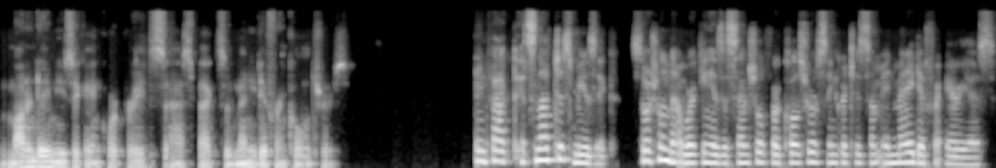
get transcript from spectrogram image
Modern day music incorporates aspects of many different cultures. In fact, it's not just music. Social networking is essential for cultural syncretism in many different areas.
